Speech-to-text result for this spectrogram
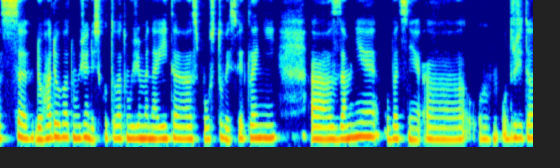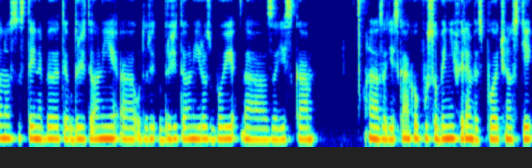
se dohadovat, můžeme diskutovat, můžeme najít uh, spoustu vysvětlení. Za mě obecně udržitelnost, sustainability, udržitelný, udržitelný rozvoj z hlediska z hlediska jako působení firm ve společnosti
